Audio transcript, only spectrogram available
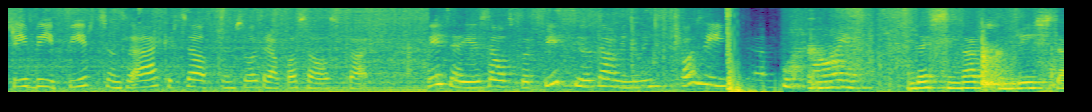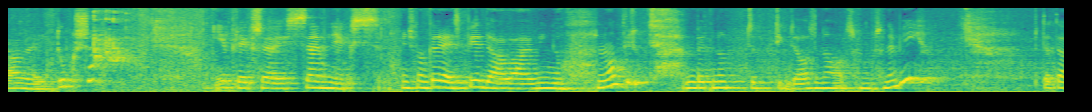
Šī bija pirts un ēka ir celta pirms otrā pasaules kara. Vietējie sauc par pirti, jo tā viņa visi pazīst. Māja desmit gadus gandrīz stāvēja tukša. Iepriekšējais saimnieks viņš man kādreiz piedāvāja viņu nopirkt, bet nu, tik daudz naudas mums nebija. Tad tā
